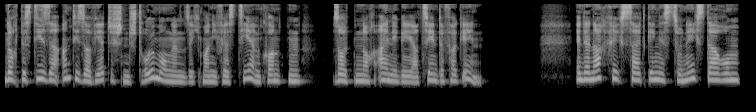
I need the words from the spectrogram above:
Doch bis diese antisowjetischen Strömungen sich manifestieren konnten, sollten noch einige Jahrzehnte vergehen. In der Nachkriegszeit ging es zunächst darum,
